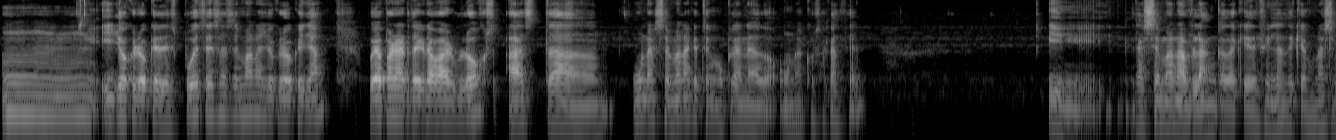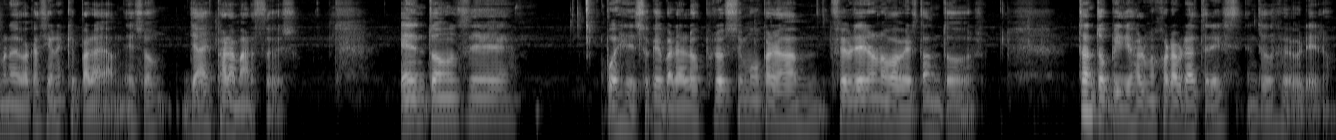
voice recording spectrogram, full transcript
Mm, y yo creo que después de esa semana, yo creo que ya voy a parar de grabar vlogs hasta una semana que tengo planeado una cosa que hacer y la semana blanca de aquí de Finlandia, que es una semana de vacaciones, que para eso ya es para marzo eso. Entonces, pues eso, que para los próximos, para febrero no va a haber tantos, tantos vídeos, a lo mejor habrá tres en todo febrero.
